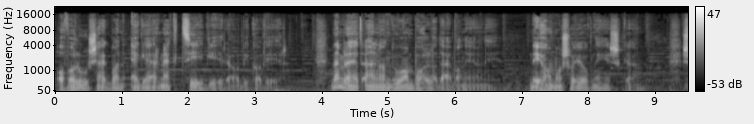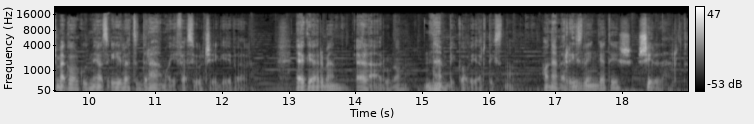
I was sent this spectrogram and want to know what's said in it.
A valóságban Egernek cégére a bikavér. Nem lehet állandóan balladában élni. Néha mosolyogni is kell, s megalkudni az élet drámai feszültségével. Egerben, elárulom, nem bikavért isznak, hanem rizlinget és schillert.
